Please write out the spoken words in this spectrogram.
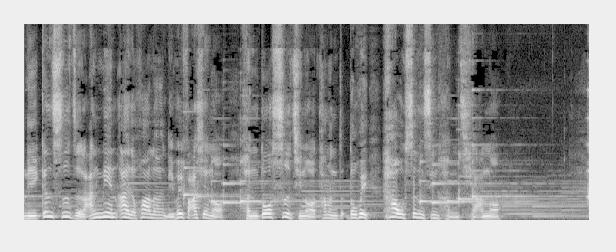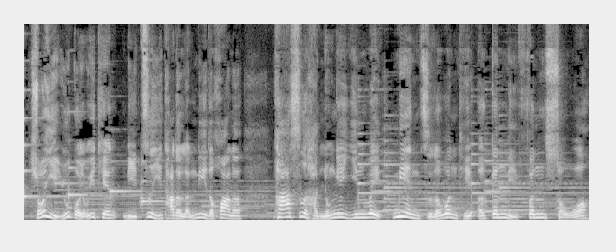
你跟狮子男恋爱的话呢，你会发现哦，很多事情哦，他们都会好胜心很强哦。所以如果有一天你质疑他的能力的话呢，他是很容易因为面子的问题而跟你分手哦。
